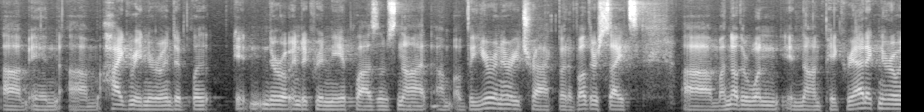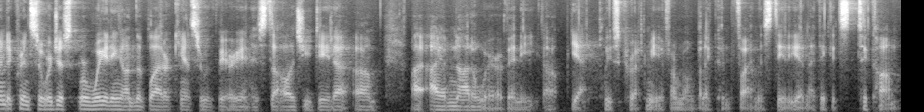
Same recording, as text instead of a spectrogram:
um, in um, high-grade neuroendocrine neuroendocrine neoplasms, not um, of the urinary tract, but of other sites. Um, another one in non-pancreatic neuroendocrine. So we're just we're waiting on the bladder cancer with variant histology data. Um, I, I, am not aware of any uh, yet. Please correct me if I'm wrong, but I couldn't find this data yet, and I think it's to come.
